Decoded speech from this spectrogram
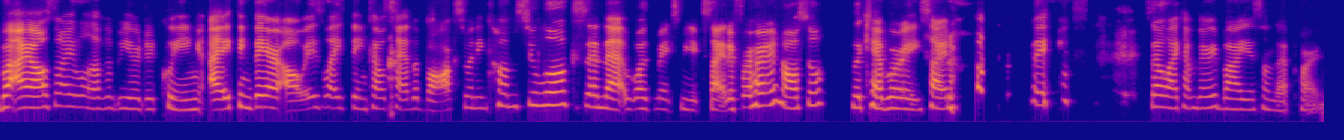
But I also I love a bearded queen. I think they are always like think outside the box when it comes to looks, and that what makes me excited for her, and also the cabaret side of things. So like I'm very biased on that part.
